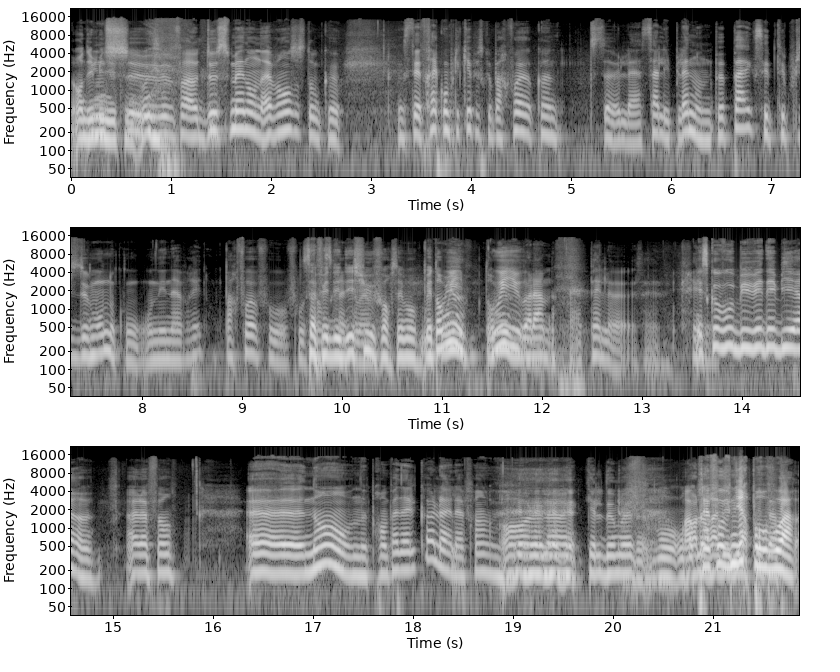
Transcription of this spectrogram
en 10 minutes. Enfin, deux semaines en avance, donc c'était très compliqué parce que parfois, quand la salle est pleine, on ne peut pas accepter plus de monde, donc on, est navré. parfois, faut, faut ça fait des déçus, forcément. Mais tant mieux. oui, voilà. Ça appelle. Est-ce que vous buvez des bières à la fin? Euh, non, on ne prend pas d'alcool à la fin. Oh là là, quel dommage. Bon, Après, il faut venir pour voir.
